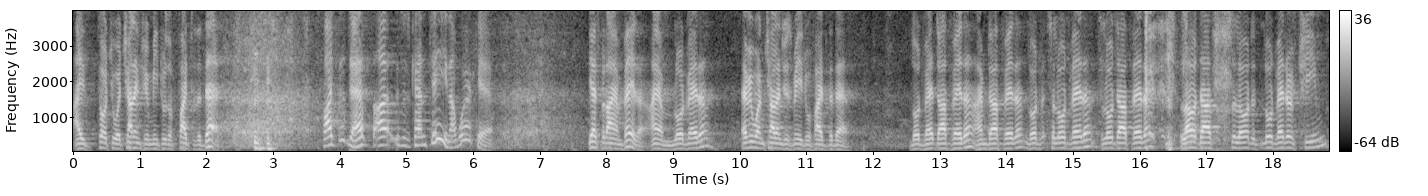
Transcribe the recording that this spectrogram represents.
I thought you were challenging me to the fight to the death. fight to the death? I, this is a canteen. I work here. Yes, but I am Vader. I am Lord Vader. Everyone challenges me to a fight to the death. Lord Va- Darth Vader. I'm Darth Vader. Lord Sir Lord Vader. Sir Lord Darth Vader. Lord Darth Sir Lord Lord Vader of Cheam.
